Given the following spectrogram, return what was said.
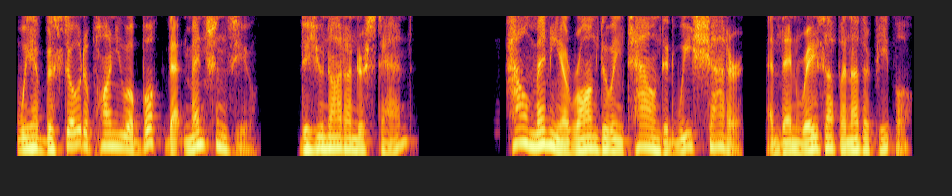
We have bestowed upon you a book that mentions you. Do you not understand? How many a wrongdoing town did we shatter and then raise up another people?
